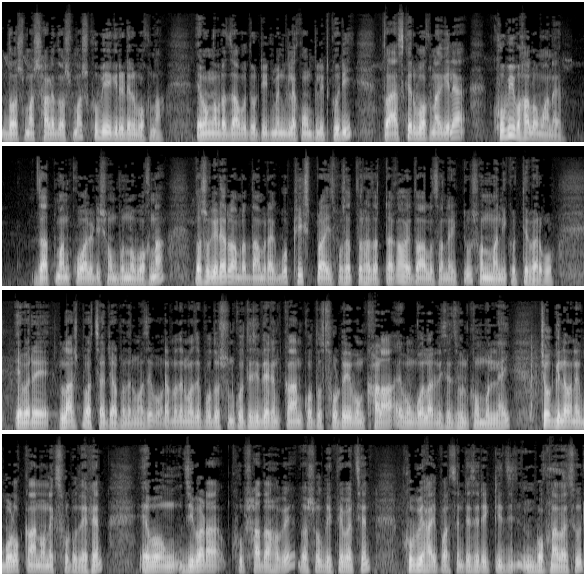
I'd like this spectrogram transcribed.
দশ মাস, সাড়ে দশ মাস, খুবই গ্রেডের বকনা। এবং আমরা যাবতীয় ট্রিটমেন্টগুলো কমপ্লিট করি। তো আজকের বকনাগুলা খুবই ভালো মানের। জাতমান কোয়ালিটি সম্পূর্ণ বকনা দর্শক, এটারও আমরা দাম রাখব। ফিক্সড প্রাইস পঁচাত্তর হাজার টাকা, হয়তো আলোচনা একটু সম্মানী করতে পারব। এবারে লাস্ট বাচ্চাটি আপনাদের মাঝে আপনাদের মাঝে প্রদর্শন করতেছি। দেখেন কান কত ছোট এবং খাড়া এবং গলার নিচে ঝুল কম্বল নাই। চোখগুলা অনেক বড়, কান অনেক ছোট, দেখেন। এবং জিবাটা খুব সাদা হবে। দর্শক, দেখতে পাচ্ছেন, খুবই হাই পার্সেন্টেজের একটি বকনা বাছুর।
